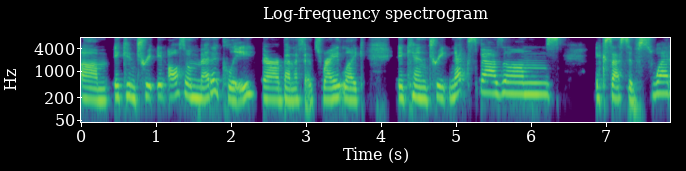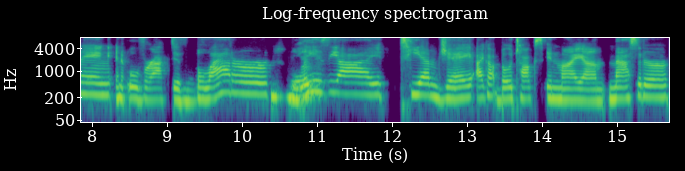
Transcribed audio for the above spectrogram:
Um, it can treat it also medically, there are benefits, right? Like it can treat neck spasms excessive sweating, an overactive bladder, mm-hmm. lazy eye, TMJ. I got Botox in my um, masseter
